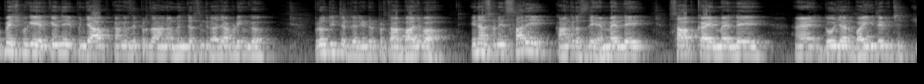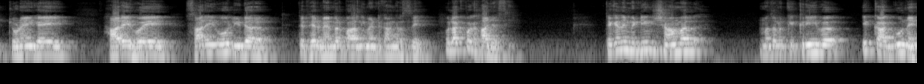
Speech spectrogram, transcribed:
ਭੁਪੇਸ਼ ਬਘੇਲ ਕਹਿੰਦੇ ਪੰਜਾਬ ਕਾਂਗਰਸ ਦੇ ਪ੍ਰਧਾਨ ਅਮਰਿੰਦਰ ਸਿੰਘ ਰਾਜਾ ਬੜਿੰਗ ਵਿਰੋਧੀ ਧਿਰ ਦੇ ਲੀਡਰ ਪ੍ਰਤਾਪ ਬਾਜਵਾ, ਇਹਨਾਂ ਸਣੇ ਸਾਰੇ ਕਾਂਗਰਸ ਦੇ ਐਮਐਲਏ ਸਾਬਕਾ ਐਮਐਲਏ 2022 ਦੇ ਵਿੱਚ ਚੁਣੇ ਗਏ, ਹਾਰੇ ਹੋਏ, ਸਾਰੇ ਉਹ ਲੀਡਰ ਤੇ ਫਿਰ ਮੈਂਬਰ ਪਾਰਲੀਮੈਂਟ ਕਾਂਗਰਸ ਦੇ, ਉਹ ਲਗਭਗ ਹਾਜ਼ਰ ਸੀ। ਤੇ ਕਹਿੰਦੇ ਮੀਟਿੰਗ 'ਚ ਸ਼ਾਮਲ ਮਤਲਬ ਕਿ ਕਰੀਬ ਇੱਕ ਆਗੂ ਨੇ,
